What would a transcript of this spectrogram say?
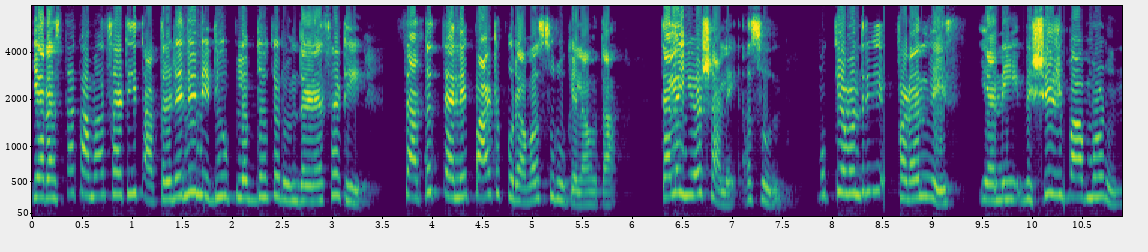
या रस्ता कामासाठी तातडीने निधी उपलब्ध करून देण्यासाठी सातत्याने पाठपुरावा सुरू केला होता. त्याला यश आले असून मुख्यमंत्री फडणवीस यांनी विशेष बाब म्हणून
